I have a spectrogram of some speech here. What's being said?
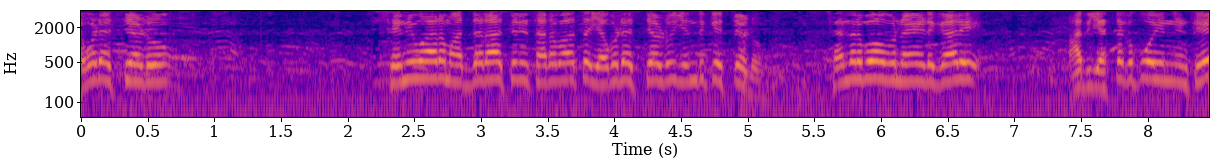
ఎవడెత్తాడు? శనివారం అర్ధరాత్రి తర్వాత ఎవడెత్తాడు? ఎందుకు ఎత్తాడు చంద్రబాబు నాయుడు గారి అది ఎత్తకపోయిందంటే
